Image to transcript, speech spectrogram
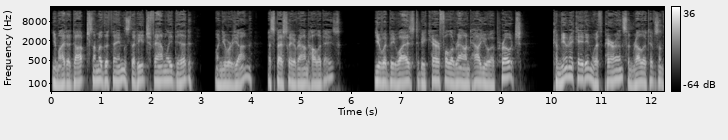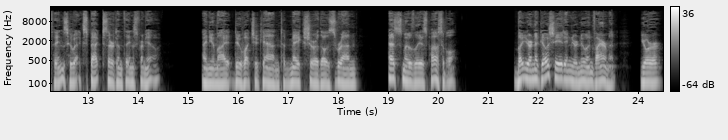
You might adopt some of the things that each family did when you were young, especially around holidays. You would be wise to be careful around how you approach communicating with parents and relatives and things who expect certain things from you. And you might do what you can to make sure those run as smoothly as possible but you're negotiating your new environment. You're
